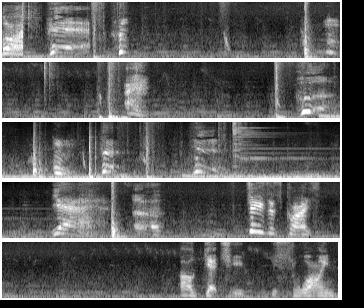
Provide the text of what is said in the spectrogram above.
Boy! Yeah! Uh, Jesus Christ! I'll get you, you swine.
